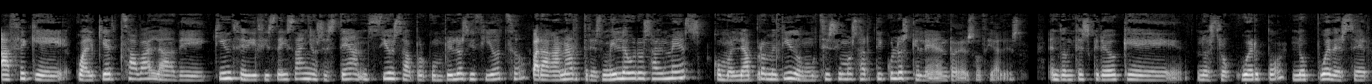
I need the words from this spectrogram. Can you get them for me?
hace que cualquier chavala de 15, 16 años esté ansiosa por cumplir los 18 para ganar 3.000 euros al mes, como le ha prometido muchísimos artículos que lee en redes sociales. Entonces creo que nuestro cuerpo no puede ser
